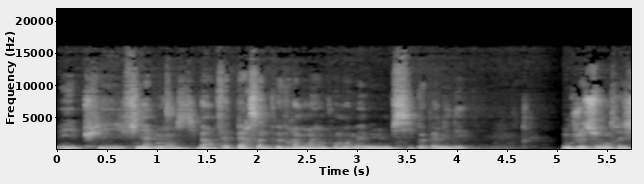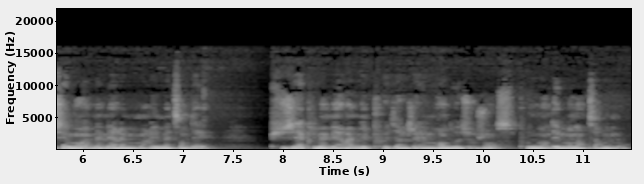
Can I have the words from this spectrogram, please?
Et puis finalement, on se dit, bah en fait, personne peut vraiment rien pour moi, même une psy peut pas m'aider. Donc je suis rentrée chez moi, ma mère et mon mari m'attendaient. Puis j'ai appelé ma meilleure amie pour dire que j'allais me rendre aux urgences pour demander mon internement.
